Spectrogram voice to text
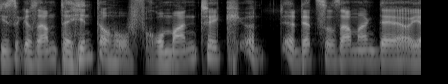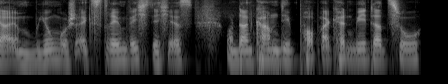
Diese gesamte Hinterhofromantik äh, der Zusammenhang, der ja im Jungbusch extrem wichtig ist. Und dann kam die Pop Academy dazu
